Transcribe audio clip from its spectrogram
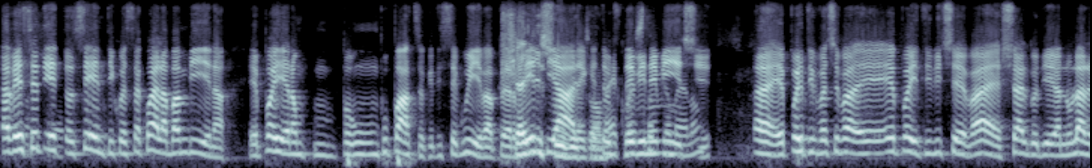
avesse detto: Senti, questa qua è la bambina, e poi era un, un- pupazzo che ti seguiva per Scegli 20 aree, subito. che ti uccidevi i nemici. eh, e, poi ti faceva, e, e poi ti diceva: eh, Scelgo di annullare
